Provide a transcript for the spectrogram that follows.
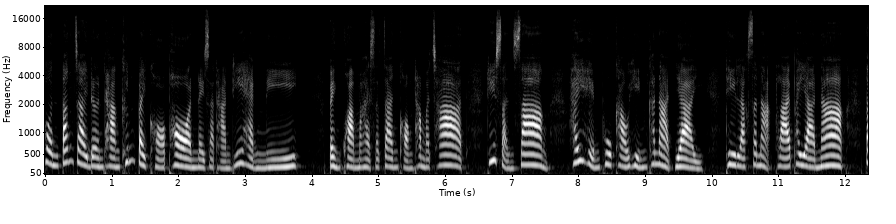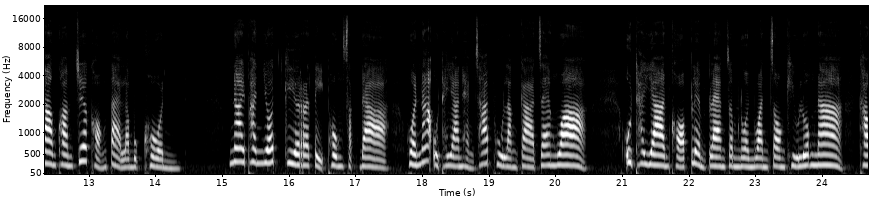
คนตั้งใจเดินทางขึ้นไปขอพรในสถานที่แห่งนี้ เป็นความมหัศจรรย์ของธรรมชาติ ที่สรรสร้างให้เห็นภูเขาหินขนาดใหญ่ ที่ลักษณะคล้ายพญานาค ตามความเชื่อของแต่ละบุคคลนายพันยศกีรติพงศักดา หัวหน้าอุทยานแห่งชาติภูลังกาแจ้งว่า อุทยานขอเปลี่ยนแปลงจำนวนวันจองคิวล่วงหน้า เข้า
